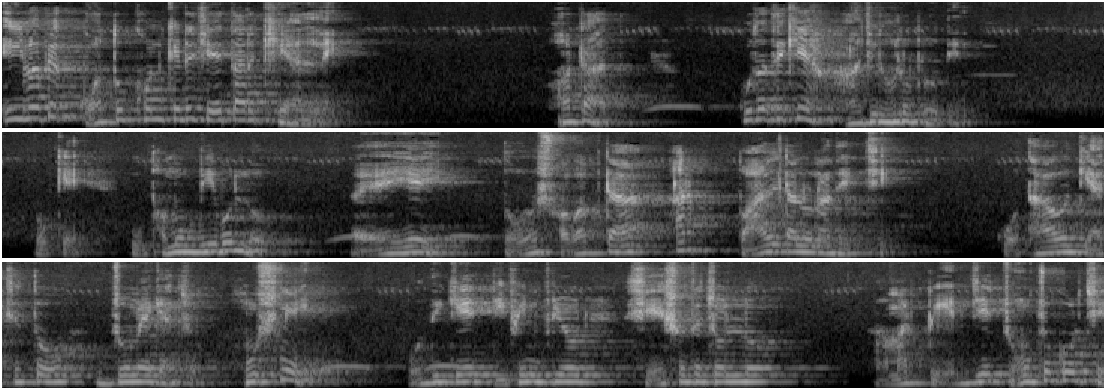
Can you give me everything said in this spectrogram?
এইভাবে কতক্ষণ কেটেছে তার খেয়াল নেই। হঠাৎ কোথা থেকে হাজির হলো প্রতিদিন? ওকে ধমক দিয়ে বলল, এই এই, তোর স্বভাবটা আর পাল্টালো না দেখছি। কোথাও গেছে তো জমে গেছো। হুঁশ নেই ওদিকে টিফিন পিরিয়ড শেষ হতে চলল। আমার পেট যে চোঁচো করছে,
